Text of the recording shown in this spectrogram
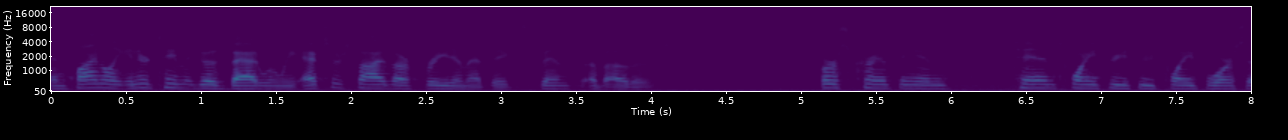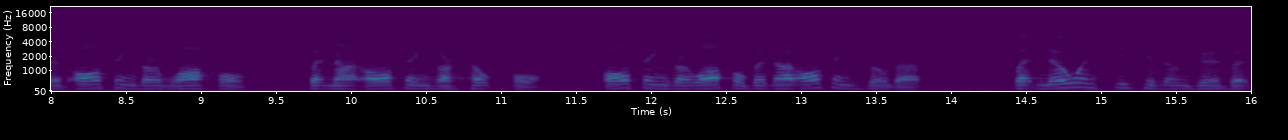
And finally, entertainment goes bad when we exercise our freedom at the expense of others. 1 Corinthians 10 23 through 24 says, All things are lawful, but not all things are helpful. All things are lawful, but not all things build up. Let no one seek his own good, but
